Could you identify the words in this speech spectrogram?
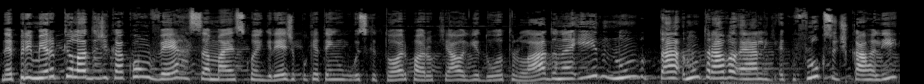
Né? Primeiro porque o lado de cá conversa mais com a igreja, porque tem o escritório paroquial ali do outro lado, né? E não, tá, não trava, é, o fluxo de carro ali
